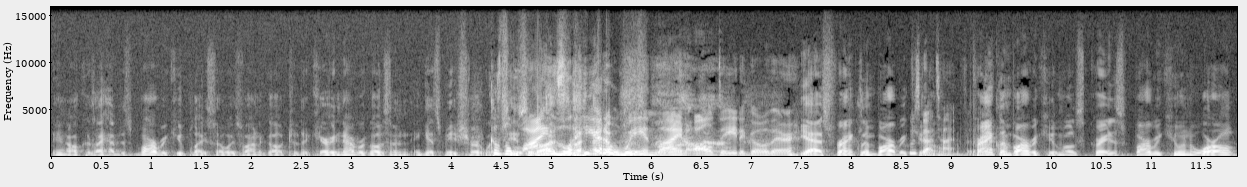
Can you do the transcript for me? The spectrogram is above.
you know, because I have this barbecue place I always want to go to. That Carrie never goes and, and gets me a shirt. when Because the she's in lines, Austin. like, you to wait in line all day to go there. Yes, Franklin Barbecue. Who's got time for that? Franklin Barbecue, most greatest barbecue in the world.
